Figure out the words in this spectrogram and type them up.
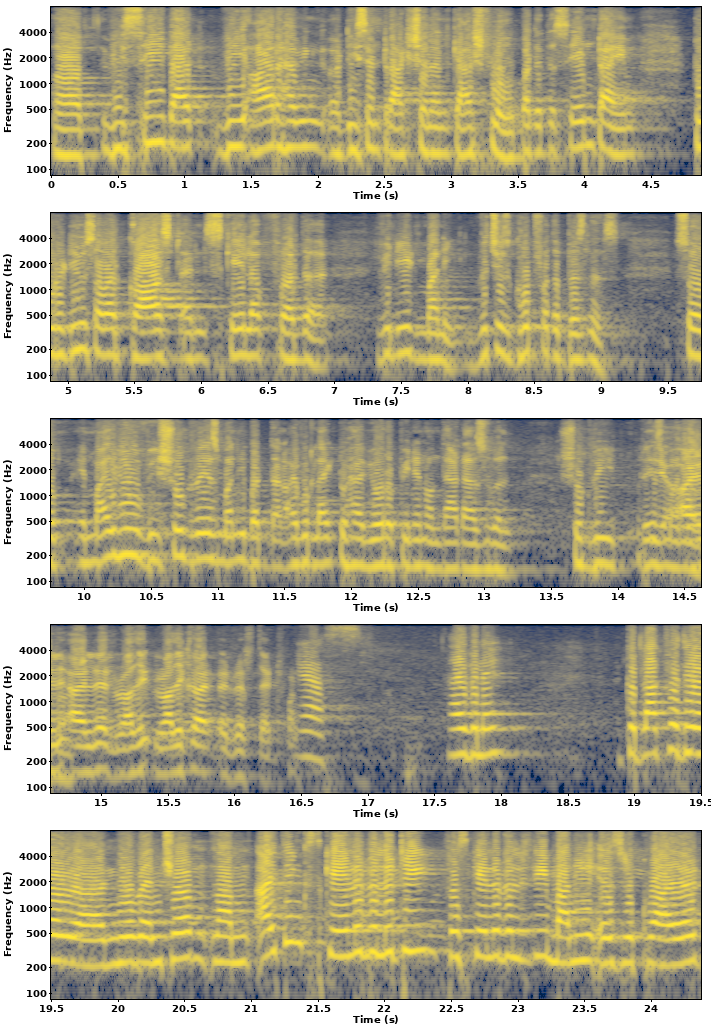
uh, we see that we are having a decent traction and cash flow, but at the same time, to reduce our cost and scale up further, we need money, which is good for the business. So in my view, we should raise money, but I would like to have your opinion on that as well. Should we raise Yeah, money? I'll. I'll let Radhika Radhika address that one. Yes. Hi, Vinay. Good luck with your uh, new venture. Um, I think scalability, for scalability, money is required.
